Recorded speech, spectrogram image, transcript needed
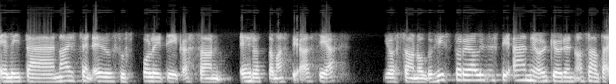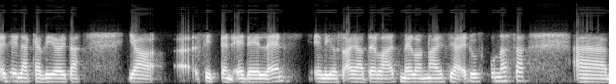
Eli tämä naisten edustuspolitiikassa on ehdottomasti asia, jossa on ollut historiallisesti äänioikeuden osalta edelläkävijöitä ja äh, sitten edelleen. Eli jos ajatellaan, että meillä on naisia eduskunnassa ää,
